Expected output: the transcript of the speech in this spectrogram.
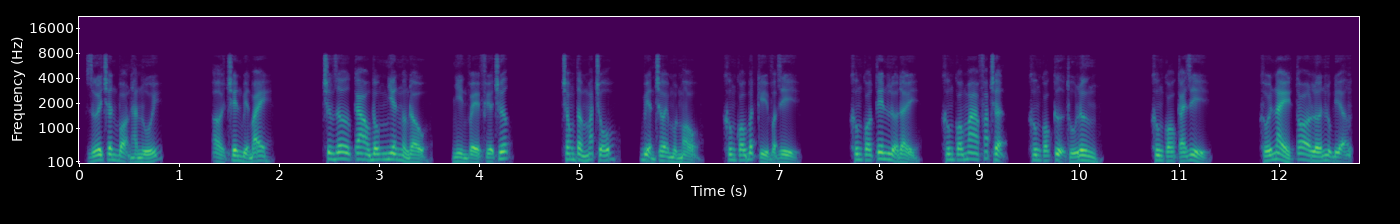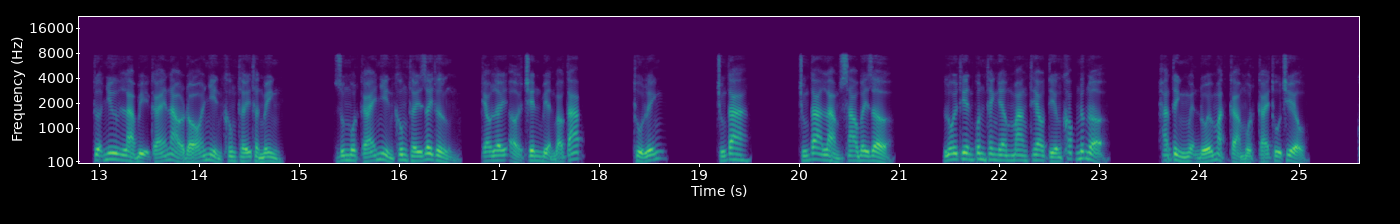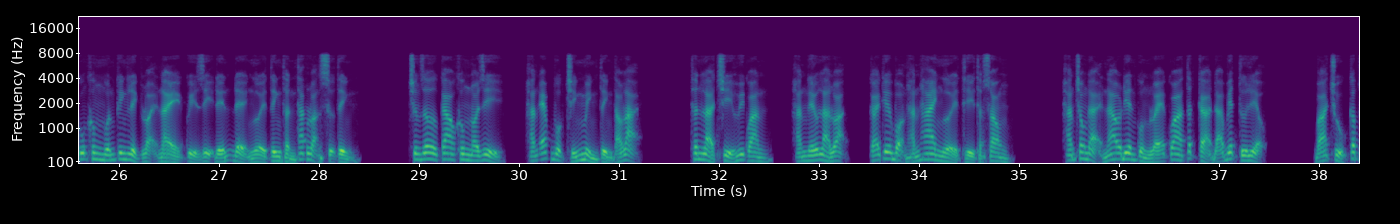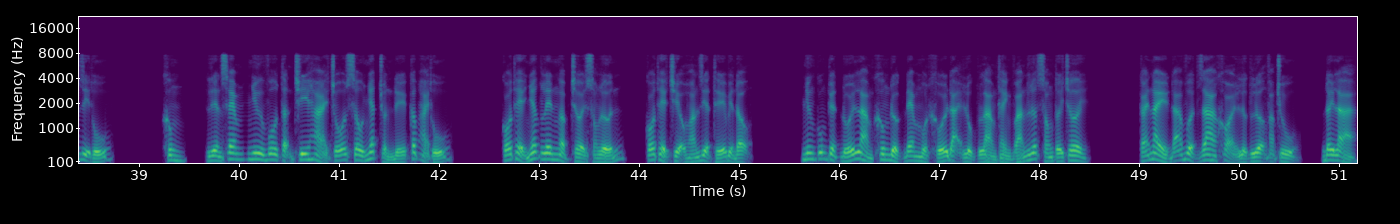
Dưới chân bọn hàn núi, ở trên biển bay. Trương dơ cao đông nhiên ngầm đầu, nhìn về phía trước. Trong tầm mắt chỗ, biển trời một màu, không có bất kỳ vật gì. Không có tên lửa đầy, không có ma pháp trận, không có cự thú lưng, không có cái gì. Khối này to lớn lục địa, tựa như là bị cái nào đó nhìn không thấy thần minh. Dùng một cái nhìn không thấy dây thừng, kéo lấy ở trên biển bao táp. Thủ lĩnh, chúng ta chúng ta làm sao bây giờ? Lôi thiên quân thanh âm mang theo tiếng khóc nức nở hắn tình nguyện đối mặt cả một cái thú triều, cũng không muốn kinh lịch loại này quỷ dị đến để người tinh thần thác loạn sự tình. Trương dơ cao không nói gì, hắn ép buộc chính mình tỉnh táo lại. Thân là chỉ huy quan, hắn nếu là loạn, cái kia bọn hắn hai người thì thật xong. Hắn trong đại nao điên cuồng lóe qua tất cả đã biết tư liệu. Bá chủ cấp dị thú. Không, liền xem như vô tận chi hải chỗ sâu nhất chuẩn đế cấp hải thú. Có thể nhấc lên ngập trời sóng lớn, có thể triệu hoán diệt thế biển động. Nhưng cũng tuyệt đối làm không được đem một khối đại lục làm thành ván lướt sóng tới chơi. Cái này đã vượt ra khỏi lực lượng phạm chủ. Đây là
